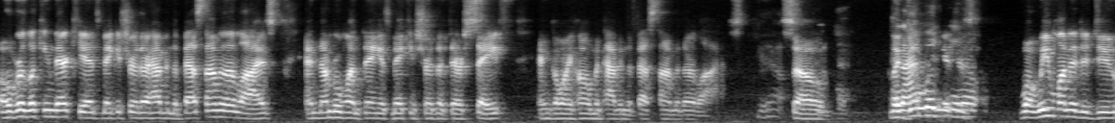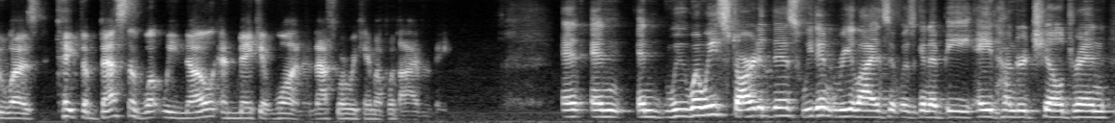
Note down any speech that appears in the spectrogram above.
overlooking their kids, making sure they're having the best time of their lives. And number one thing is making sure that they're safe and going home and having the best time of their lives. Yeah. So, and I would, you know, what we wanted to do was take the best of what we know and make it one, and that's where we came up with Iverbe. And and and we when we started this, we didn't realize it was going to be 800 children,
